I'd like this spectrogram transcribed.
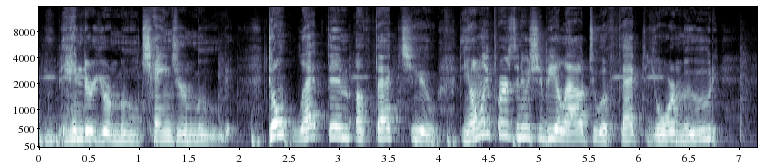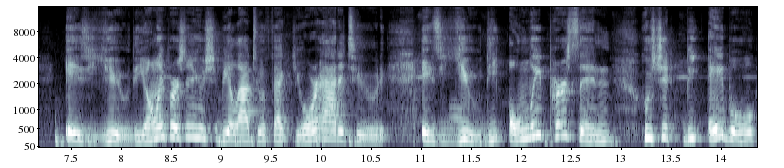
hinder your mood, change your mood? Don't let them affect you. The only person who should be allowed to affect your mood is you. The only person who should be allowed to affect your attitude is you. The only person who should be able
